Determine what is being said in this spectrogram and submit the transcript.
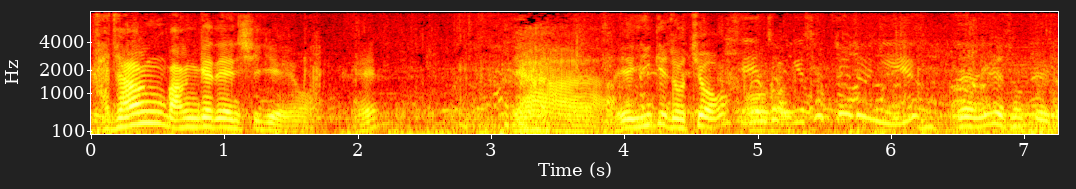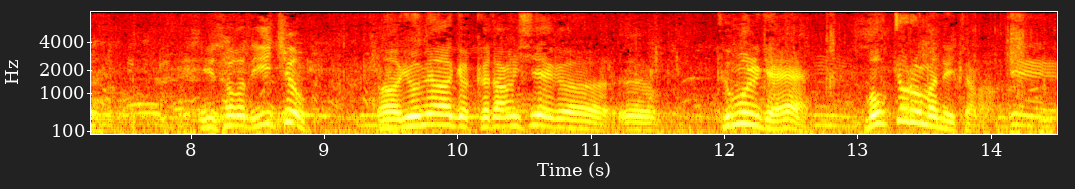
가장 만개된 시기예요. 예? 야이 인기 좋죠? 쟤 저기 속초전이에요? 네, 이게 석도이죠. 이 석도 2층 어, 유명하게 그 당시에 그 어, 드물게 목조로만 돼 있잖아. 네.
